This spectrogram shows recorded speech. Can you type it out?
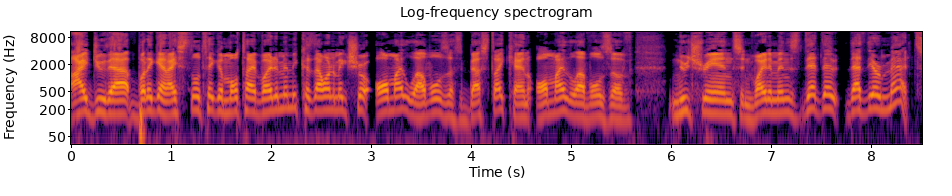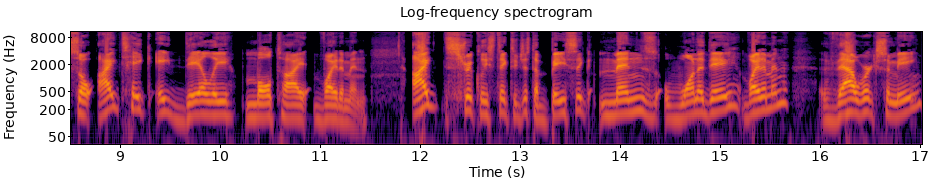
I do that, but again, I still take a multivitamin because I want to make sure all my levels, as best I can, all my levels of nutrients and vitamins that they're, that they're met. So I take a daily multivitamin. I strictly stick to just a basic men's one a day vitamin. That works for me.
